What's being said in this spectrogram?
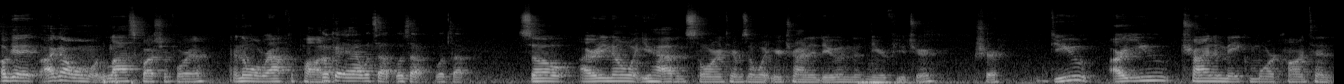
Okay, I got one more last question for you, and then we'll wrap the pod. up. Okay, yeah. What's up? What's up? What's up? So I already know what you have in store in terms of what you're trying to do in the near future. Sure. Do you are you trying to make more content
